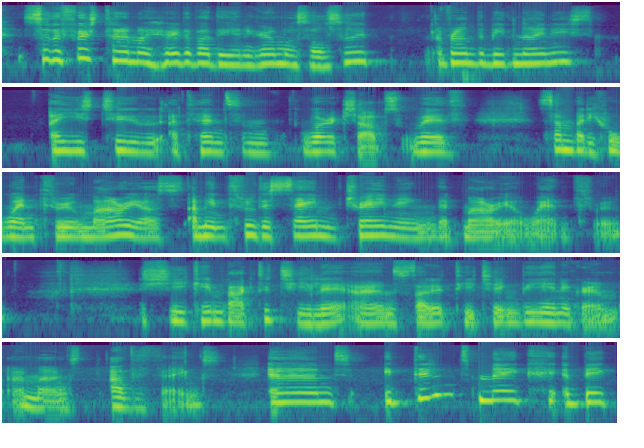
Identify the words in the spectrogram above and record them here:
so the first time I heard about the Enneagram was also around the mid '90s. I used to attend some workshops with somebody who went through Mario's, I mean, through the same training that Mario went through. She came back to Chile and started teaching the Enneagram, amongst other things. And it didn't make a big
